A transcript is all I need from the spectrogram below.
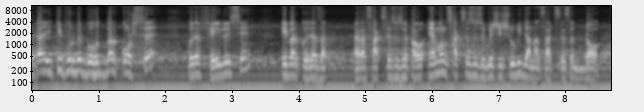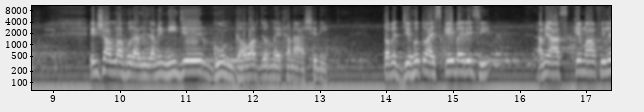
এটা ইতিপূর্বে বহুতবার করছে করে ফেল হইছে, এবার কইরা যাক, এরা সাকসেস হয়েছে তাও এমন সাকসেস হয়েছে বেশি সুবিধা না সাকসেসের ডগ। ইনশাআল্লাহুল আজিজ, আমি নিজের গুণ গাওয়ার জন্য এখানে আসিনি। তবে যেহেতু আজকেই বাইরেছি, আমি আজকে মাহফিলে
